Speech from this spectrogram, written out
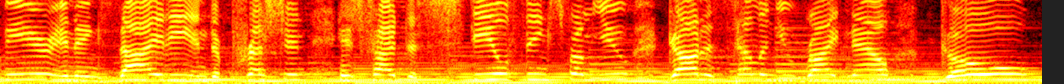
fear and anxiety and depression has tried to steal things from you, God is telling you right now go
